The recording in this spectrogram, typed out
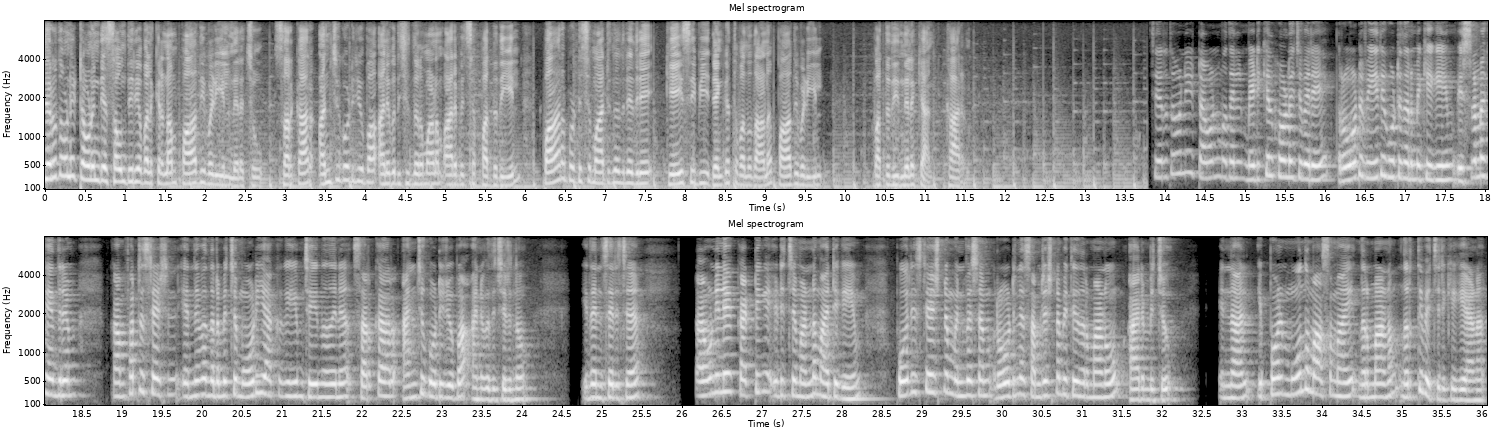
ചെറുതോണി ടൗണിന്റെ സൗന്ദര്യവൽക്കരണം പാതിവഴിയിൽ നിലച്ചു. സർക്കാർ അഞ്ചു കോടി രൂപ അനുവദിച്ച് നിർമ്മാണം ആരംഭിച്ച പദ്ധതിയിൽ പാറ പൊട്ടിച്ച് മാറ്റുന്നതിനെതിരെ കെ സി ബി രംഗത്ത് വന്നതാണ് പാതിവഴിയിൽ പദ്ധതി നിലയ്ക്കാൻ കാരണം. ചെറുതോണി ടൗൺ മുതൽ മെഡിക്കൽ കോളേജ് വരെ റോഡ് വീതി കൂട്ടി നിർമ്മിക്കുകയും വിശ്രമ കേന്ദ്രം കംഫർട്ട് സ്റ്റേഷൻ എന്നിവ നിർമ്മിച്ച് മോടിയാക്കുകയും ചെയ്യുന്നതിന് സർക്കാർ അഞ്ച് കോടി രൂപ അനുവദിച്ചിരുന്നു. ഇതനുസരിച്ച് ടൗണിലെ കട്ടിങ് ഇടിച്ച് മണ്ണ് മാറ്റുകയും പോലീസ് സ്റ്റേഷന് മുൻവശം റോഡിന് സംരക്ഷണ ഭിത്തി നിർമ്മാണവും ആരംഭിച്ചു. എന്നാൽ ഇപ്പോൾ മൂന്ന് മാസമായി നിർമ്മാണം നിർത്തിവെച്ചിരിക്കുകയാണ്.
